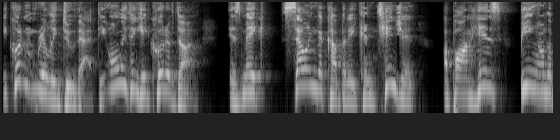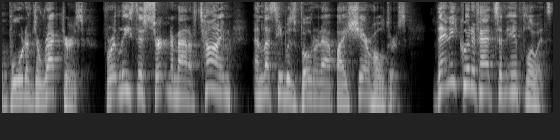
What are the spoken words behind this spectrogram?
He couldn't really do that. The only thing he could have done is make selling the company contingent upon his being on the board of directors for at least a certain amount of time unless he was voted out by shareholders. Then he could have had some influence.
